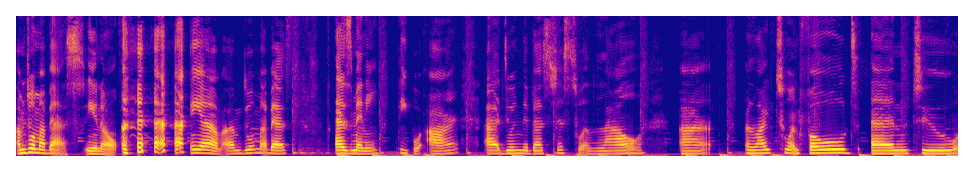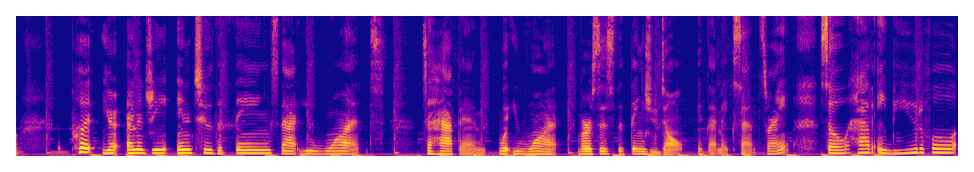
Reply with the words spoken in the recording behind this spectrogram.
I'm doing my best, you know. I am. I'm doing my best, as many people are, uh, doing their best just to allow uh, a life to unfold and to put your energy into the things that you want to happen, what you want versus the things you don't, if that makes sense, right? So have a beautiful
